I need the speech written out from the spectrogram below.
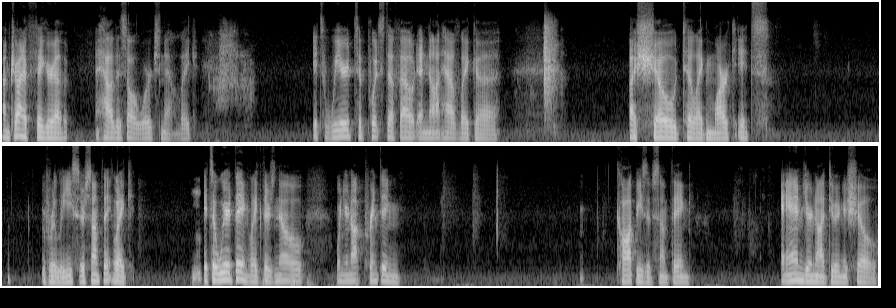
I'm trying to figure out how this all works now. Like, it's weird to put stuff out and not have like a a show to like mark its release or something. Like, Mm. it's a weird thing. Like, there's no when you're not printing copies of something and you're not doing a show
